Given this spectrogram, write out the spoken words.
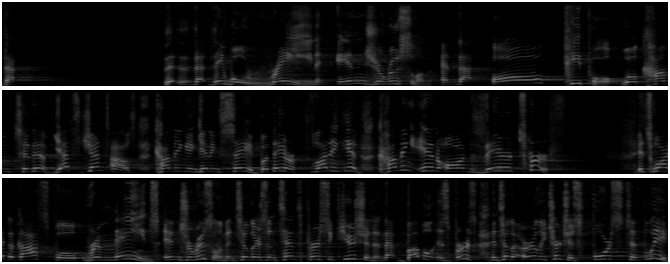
that, that they will reign in Jerusalem and that all people will come to them. Yes, Gentiles coming and getting saved, but they are flooding in, coming in on their turf. It's why the gospel remains in Jerusalem until there's intense persecution and that bubble is burst, until the early church is forced to flee,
